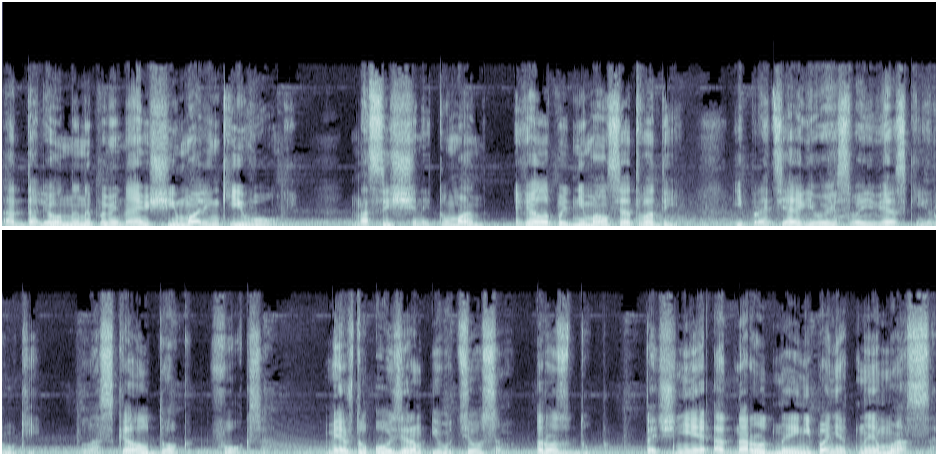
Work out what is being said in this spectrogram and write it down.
отдаленно напоминающий маленькие волны. Насыщенный туман вяло поднимался от воды и, протягивая свои вязкие руки, ласкал док Фокса. Между озером и утесом рос дуб, точнее однородная непонятная масса,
